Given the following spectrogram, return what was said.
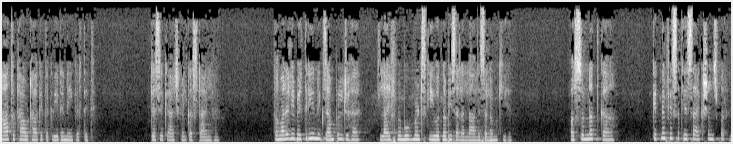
ہاتھ اٹھا اٹھا کے تقریریں نہیں کرتے تھے۔ جیسے کہ آج کل کا سٹائل ہے۔ تو ہمارے لیے بہترین اگزامپل جو ہے لائف میں موومنٹس کی وہ نبی صلی اللہ علیہ وسلم کی ہے۔ اور سنت کا کتنے فیصد حصہ ایکشن پر ہے؟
